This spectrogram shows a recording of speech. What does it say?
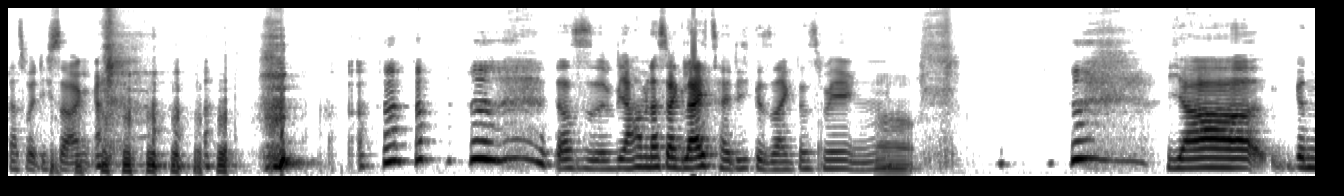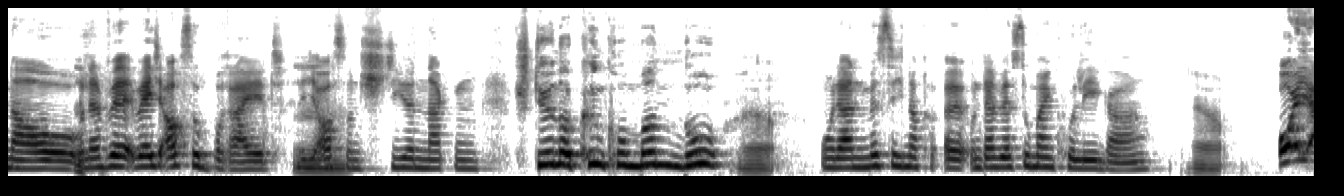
das würde ich sagen. das, wir haben das ja gleichzeitig gesagt, deswegen. Ja. Ja, genau. Und dann wäre wär ich auch so breit. Hätte Ich Mhm. auch so ein Stirnacken. Stirnackenkommando. Ja, Und dann müsste ich noch, äh, und dann wärst du mein Kollege. ja. Oh ja,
